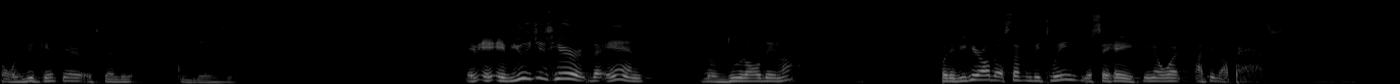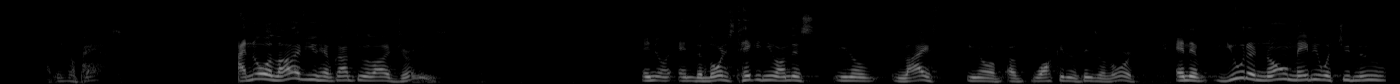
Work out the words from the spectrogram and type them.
But when you get there, it's going to be amazing. If, if you just hear the end, you'll do it all day long. But if you hear all that stuff in between, you'll say, hey, you know what? I think I'll pass I think I'll pass. I know a lot of you have gone through a lot of journeys. And, you know, and the Lord has taken you on this, you know, life, you know, of, of walking in the things of the Lord. And if you would have known maybe what you knew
